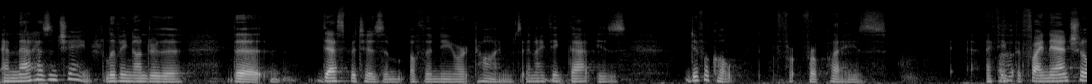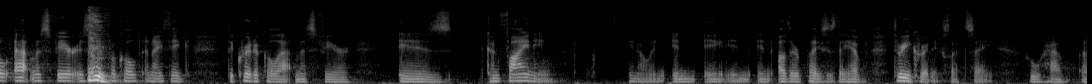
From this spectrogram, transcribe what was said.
and that hasn't changed, living under the, the despotism of the New York Times. And I think that is difficult for, for plays. I think the financial atmosphere is difficult, and I think the critical atmosphere is confining. You know, in, in, in, in other places, they have three critics, let's say, who have a,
